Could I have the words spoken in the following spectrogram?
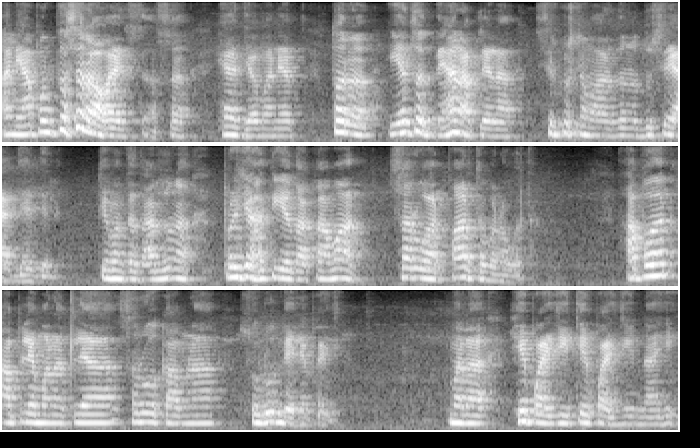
आणि आपण कसं राहायचं असं ह्या जमान्यात? तर याचं ज्ञान आपल्याला श्रीकृष्ण महाराजांना दुसरे अध्याय दिले. ते म्हणतात अर्जुना प्रजाहाती यदा कामात सर्वात पार्थ बनवता. आपण आपल्या मनातल्या सर्व कामना सोडून द्यायला पाहिजे. मला हे पाहिजे ते पाहिजे नाही.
